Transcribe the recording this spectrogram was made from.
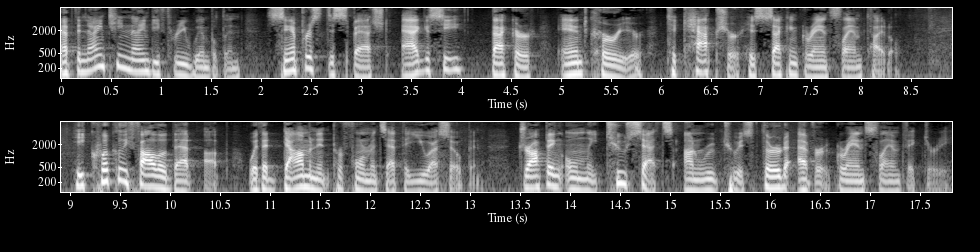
At the 1993 Wimbledon, Sampras dispatched Agassi, Becker, and Courier to capture his second Grand Slam title. He quickly followed that up with a dominant performance at the U.S. Open, dropping only two sets en route to his third ever Grand Slam victory.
